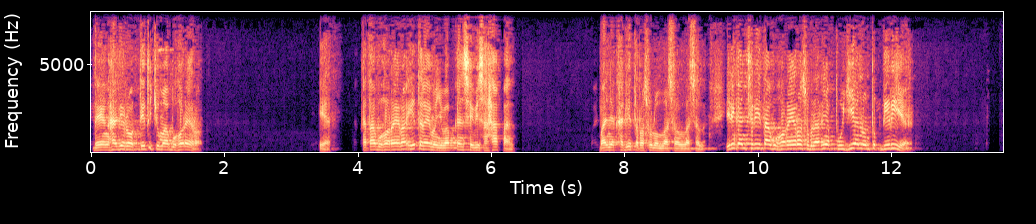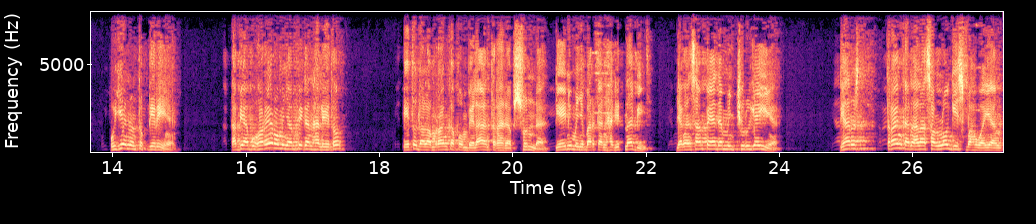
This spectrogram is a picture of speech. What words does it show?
Dan yang hadir waktu itu cuma Abu Hurairah. Ya. Kata Abu Hurairah itulah yang menyebabkan saya bisa hafal. Banyak hadis Rasulullah SAW. Ini kan cerita Abu Hurairah sebenarnya pujian untuk dirinya. Pujian untuk dirinya. Tapi Abu Hurairah menyampaikan hal itu itu dalam rangka pembelaan terhadap sunnah. Dia ini menyebarkan hadis Nabi. Jangan sampai ada mencurigainya. Dia harus terangkan alasan logis bahwa yang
